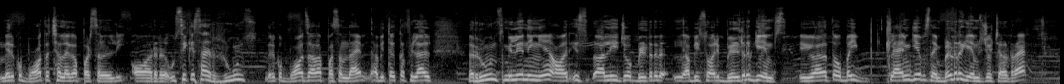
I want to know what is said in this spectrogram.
मेरे को बहुत अच्छा लगा पर्सनली और उसी के साथ रून्स मेरे को बहुत ज़्यादा पसंद आए। अभी तक तो फ़िलहाल रून्स मिले नहीं है और इस वाली जो बिल्डर अभी सॉरी बिल्डर गेम्स ये वाला तो भाई क्लैन गेम्स नहीं बिल्डर गेम्स जो चल रहा है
